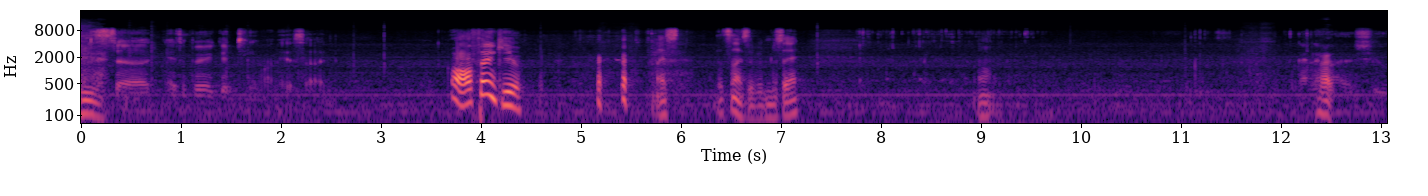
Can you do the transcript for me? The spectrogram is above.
He's It's a, it's a very good team on the other side. Oh, thank you. nice. That's nice of him to say. I know how Right. to shoot.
